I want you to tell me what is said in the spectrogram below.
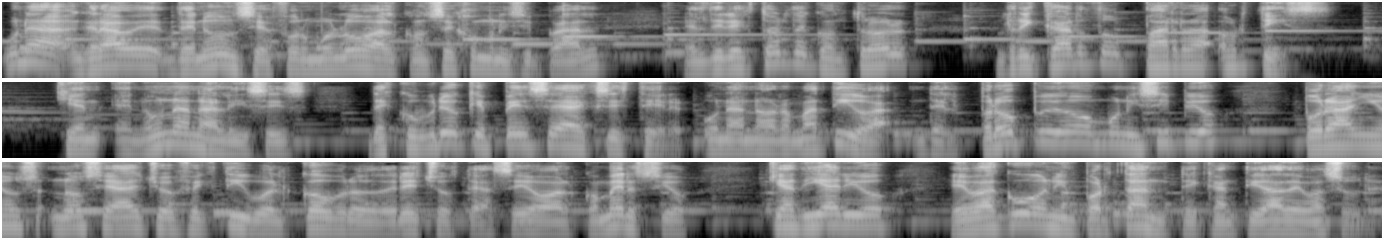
Una grave denuncia formuló al Consejo Municipal el director de control Ricardo Parra Ortiz, quien en un análisis descubrió que pese a existir una normativa del propio municipio, por años no se ha hecho efectivo el cobro de derechos de aseo al comercio, que a diario evacúa una importante cantidad de basura.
